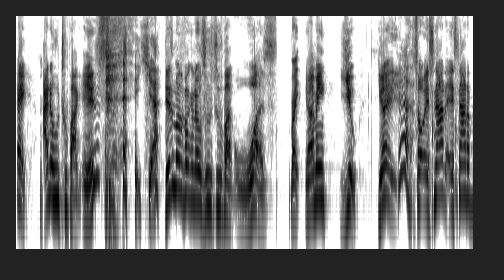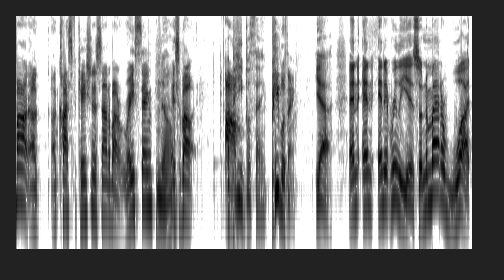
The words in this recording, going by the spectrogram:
hey, I know who Tupac is. yeah this motherfucker knows who Tupac was. right You know what I mean? You. Yeah. Yeah. So it's not it's not about a, a classification, it's not about a race thing. No. It's about um, people thing people thing. Yeah, and and and it really is. So no matter what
